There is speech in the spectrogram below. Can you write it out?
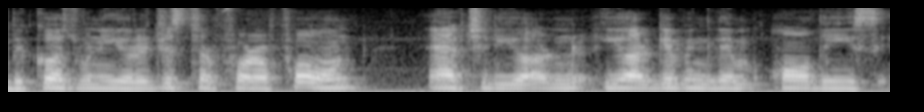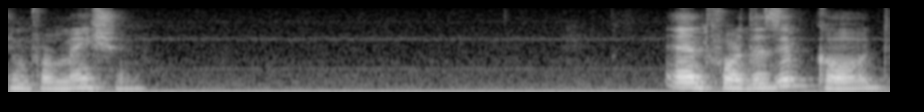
Because when you register for a phone, actually you are, you are giving them all these information. And for the zip code,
